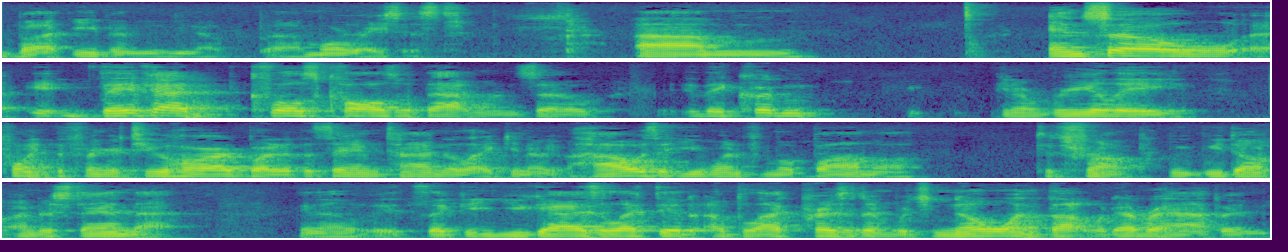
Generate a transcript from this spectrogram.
but even you know uh, more racist. Um, and so uh, it, they've had close calls with that one, so they couldn't, you know, really point the finger too hard. But at the same time, they're like, you know, how is it you went from Obama to Trump? We we don't understand that. You know, it's like you guys elected a black president, which no one thought would ever happen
